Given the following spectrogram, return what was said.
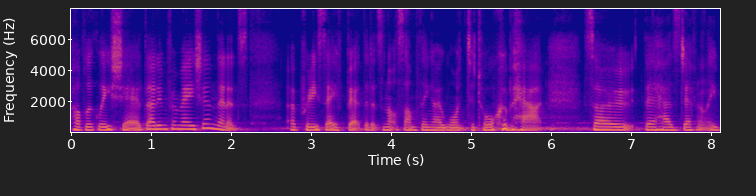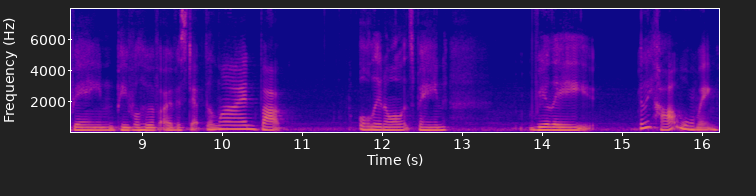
publicly shared that information, then it's a pretty safe bet that it's not something I want to talk about. So, there has definitely been people who have overstepped the line, but all in all, it's been really, really heartwarming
